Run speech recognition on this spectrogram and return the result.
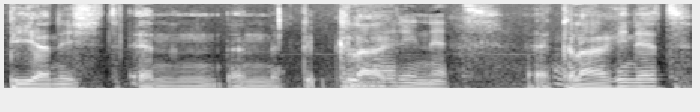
pianist en een, een Klarinet. een klarinet.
